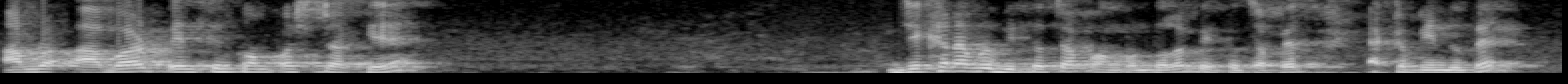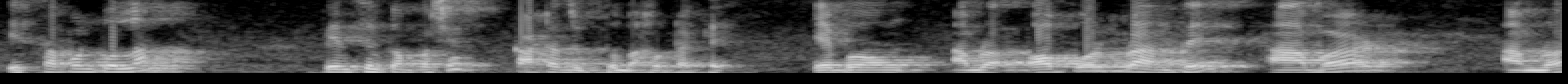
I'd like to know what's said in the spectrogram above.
আমরা আবার পেন্সিল কম্পাসটাকে যেখানে আমরা বৃত্তচাপ অঙ্কন করলাম বৃত্তচাপের একটা বিন্দুতে স্থাপন করলাম পেন্সিল কম্পাসের কাঁটাযুক্ত বাহুটাকে। এবং আমরা অপর প্রান্তে আবার আমরা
